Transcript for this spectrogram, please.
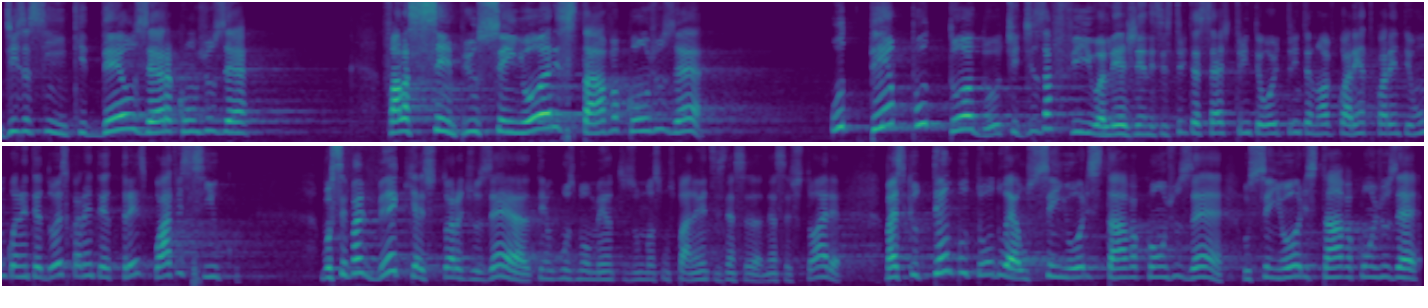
Diz assim: que Deus era com José. fala sempre: o Senhor estava com José. Tempo todo eu te desafio a ler Gênesis 37, 38, 39, 40, 41, 42, 43, 4 e 5. Você vai ver que a história de José tem alguns momentos, umas, uns parênteses nessa, nessa história, mas que o tempo todo é: o Senhor estava com José, o Senhor estava com José.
